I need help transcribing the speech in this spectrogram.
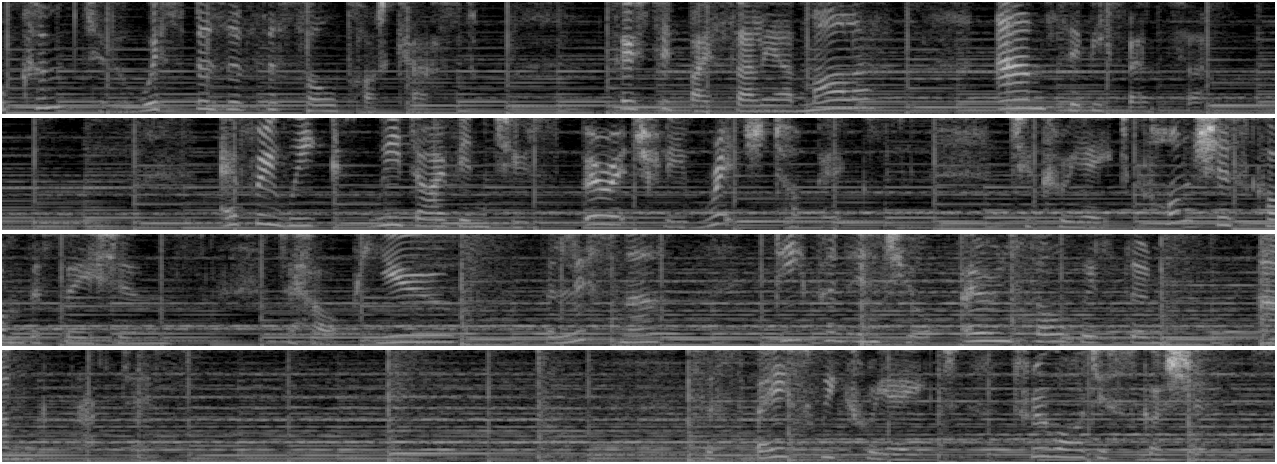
Welcome to the Whispers of the Soul podcast, hosted by Sally Ann Marler and Sibby Spencer. Every week, we dive into spiritually rich topics to create conscious conversations to help you, the listener, deepen into your own soul wisdom and practice. The space we create through our discussions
